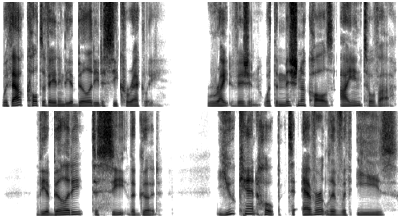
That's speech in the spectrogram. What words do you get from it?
without cultivating the ability to see correctly, right vision, what the Mishnah calls ayin tova, the ability to see the good, you can't hope to ever live with ease,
